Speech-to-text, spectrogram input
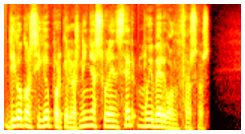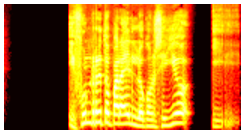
Digo consiguió porque los niños suelen ser muy vergonzosos. Y fue un reto para él, lo consiguió y,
